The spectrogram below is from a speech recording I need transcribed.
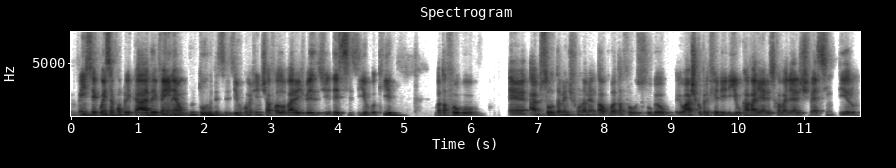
vem sequência complicada e vem, né, um turno decisivo, como a gente já falou várias vezes de decisivo aqui. O Botafogo é absolutamente fundamental que o Botafogo suba. Eu, eu acho que eu preferiria o Cavalieri se o Cavalieri estivesse inteiro.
